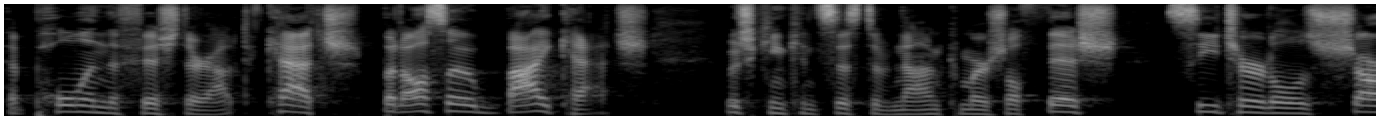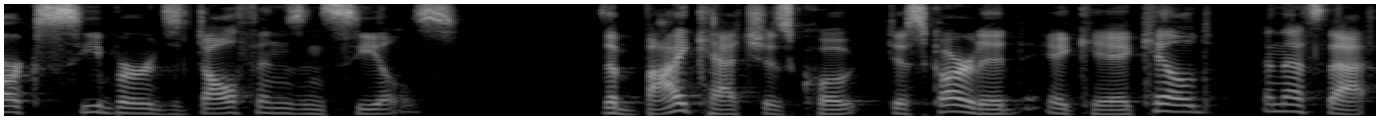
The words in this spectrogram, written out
that pull in the fish they're out to catch, but also bycatch, which can consist of non commercial fish, sea turtles, sharks, seabirds, dolphins, and seals. The bycatch is, quote, discarded, aka killed, and that's that.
